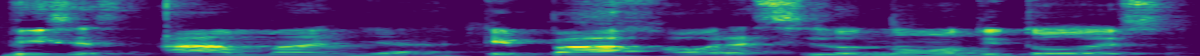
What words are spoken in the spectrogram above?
dices, ah, man, ya, qué paja, ahora sí lo noto y todo eso.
